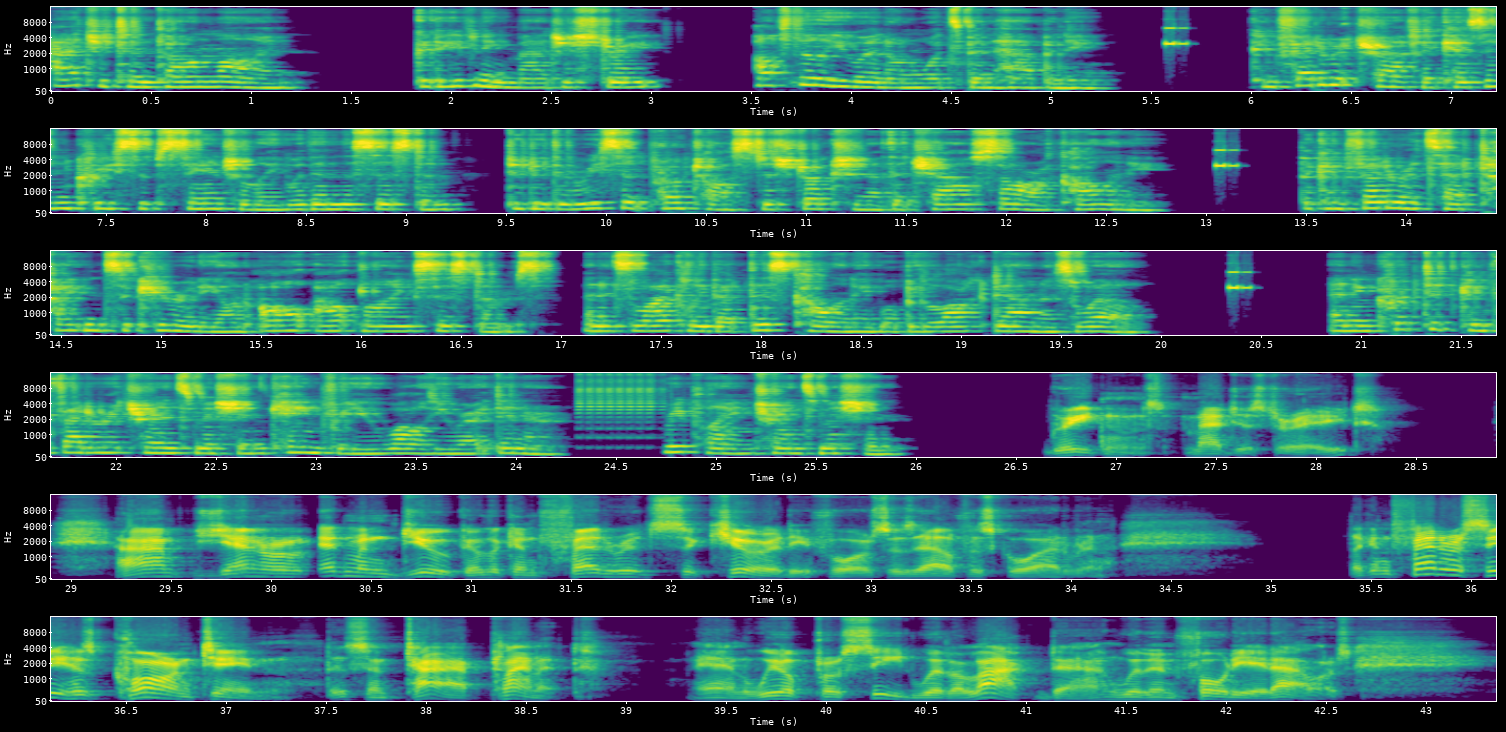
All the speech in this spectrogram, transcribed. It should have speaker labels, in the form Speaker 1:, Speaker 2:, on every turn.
Speaker 1: Adjutant online. Good evening, Magistrate. I'll fill you in on what's been happening. Confederate traffic has increased substantially within the system due to the recent Protoss destruction of the Chau Sara colony. The Confederates have tightened security on all outlying systems, and it's likely that this colony will be locked down as well. An encrypted Confederate transmission came for you while you were at dinner. Replaying transmission.
Speaker 2: Greetings, Magistrate. I'm General Edmund Duke of the Confederate Security Forces Alpha Squadron. The Confederacy has quarantined this entire planet, and we'll proceed with a lockdown within 48 hours.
